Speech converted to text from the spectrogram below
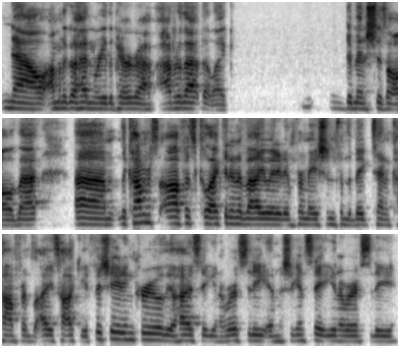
Now I'm going to go ahead and read the paragraph after that that like diminishes all of that. Um, the conference office collected and evaluated information from the Big Ten Conference ice hockey officiating crew, the Ohio State University, and Michigan State University,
